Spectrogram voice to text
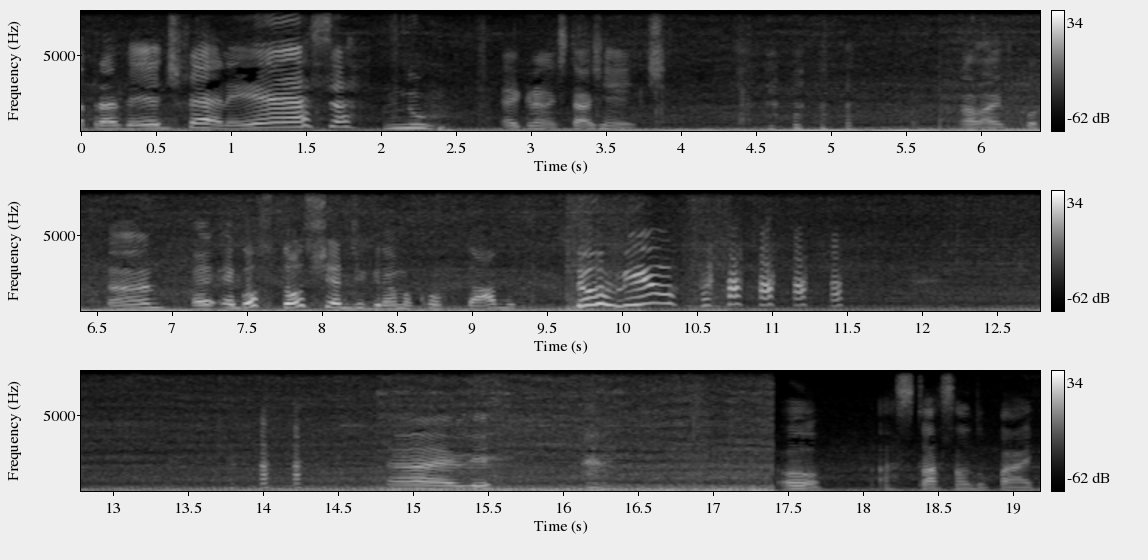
dá pra ver a diferença. Nu. É grande, tá, gente? Olha lá, ele cortando. É, é gostoso o cheiro de grama cortado. Dormiu? Ai, Ó, oh, a situação do pai.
